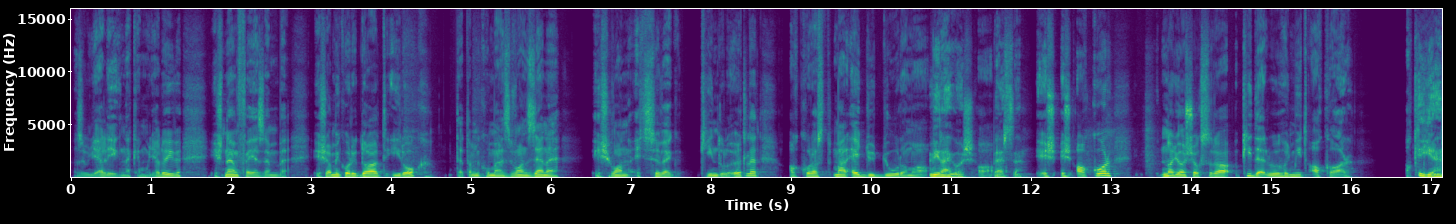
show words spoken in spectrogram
Az ugye elég nekem, hogy előíve, és nem fejezem be. És amikor dalt írok, tehát amikor már ez van zene, és van egy szöveg kiinduló ötlet, akkor azt már együtt gyúrom a... Világos, a, persze. És, és akkor nagyon sokszor a, kiderül, hogy mit akar aki... Igen,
